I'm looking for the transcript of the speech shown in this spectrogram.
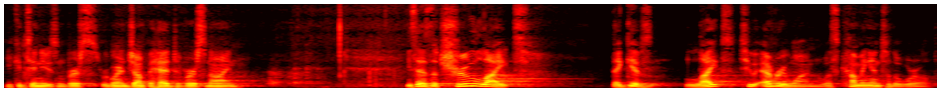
He continues in verse, we're going to jump ahead to verse 9. He says, The true light that gives light to everyone was coming into the world.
